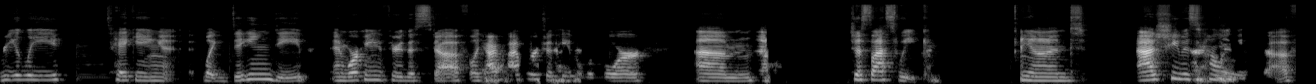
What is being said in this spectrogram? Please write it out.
really taking like digging deep and working through this stuff. Like I've, I've worked with people before, um, just last week, and as she was telling me stuff,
